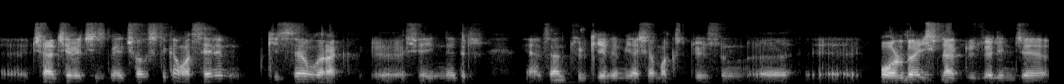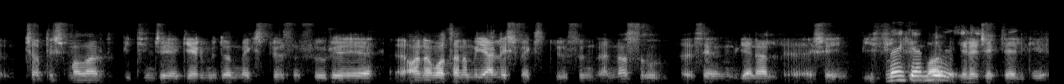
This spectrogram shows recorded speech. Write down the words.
e, çerçeve çizmeye çalıştık ama senin kişisel olarak e, şeyin nedir? Yani sen Türkiye'de mi yaşamak istiyorsun? E, e, orada işler düzelince, çatışmalar bitince geri mi dönmek istiyorsun Suriye'ye? E, ana vatana mı yerleşmek istiyorsun? E, nasıl e, senin genel şeyin bir fikrin ben kendi, var mı gelecekle ilgili?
